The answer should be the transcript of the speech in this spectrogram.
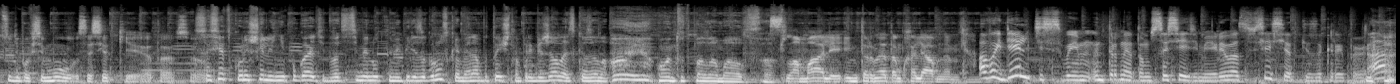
судя по всему, соседки это все... Соседку решили не пугать 20-минутными перезагрузками, она бы точно прибежала и сказала, ой, он тут поломался. Сломали интернетом халявным. А вы делитесь своим интернетом с соседями или у вас все сетки закрыты? А?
